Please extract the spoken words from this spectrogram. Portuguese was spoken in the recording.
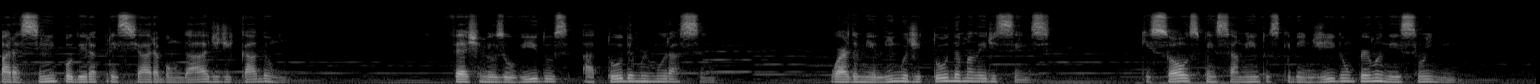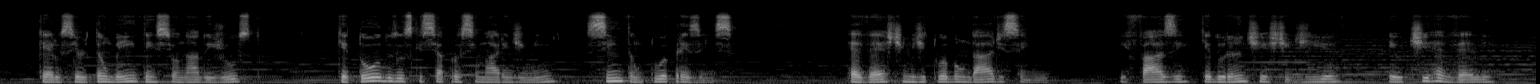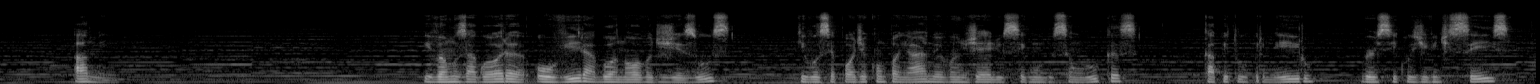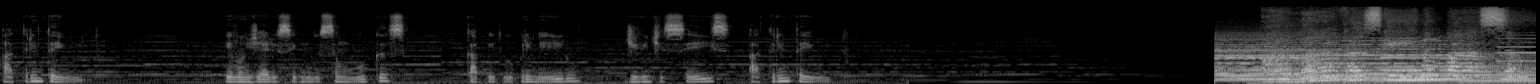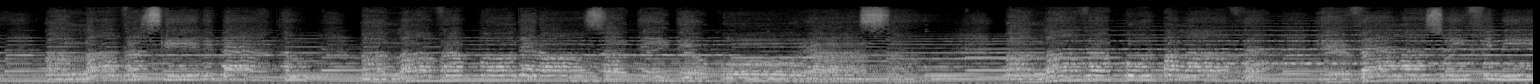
para assim poder apreciar a bondade de cada um. Fecha meus ouvidos a toda murmuração. Guarda minha língua de toda maledicência. Que só os pensamentos que bendigam permaneçam em mim. Quero ser tão bem intencionado e justo que todos os que se aproximarem de mim sintam tua presença. Reveste-me de tua bondade, Senhor, e faze que durante este dia eu te revele. Amém. E vamos agora ouvir a boa nova de Jesus, que você pode acompanhar no Evangelho segundo São Lucas, capítulo 1, versículos de 26 a 38. Evangelho segundo São Lucas, capítulo 1, de 26 a 38. Infinito.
